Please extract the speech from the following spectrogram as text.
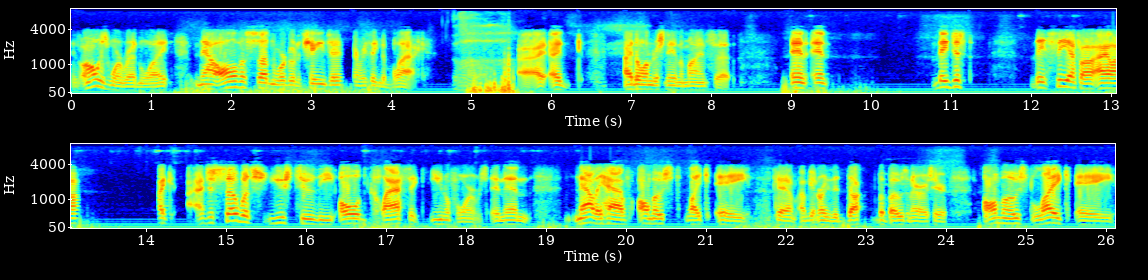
They've always worn red and white. Now all of a sudden we're going to change everything to black. I I, I don't understand the mindset, and and they just they CFI. Like I just so much used to the old classic uniforms, and then now they have almost like a okay. I'm, I'm getting ready to duck the bows and arrows here, almost like a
